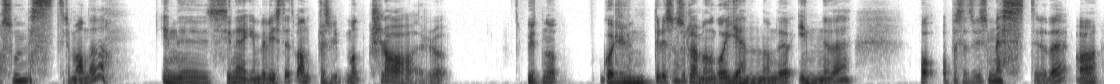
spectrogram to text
og så mestrer man det da, inni sin egen bevissthet. Man plutselig man klarer å, uten å gå rundt det, liksom, så klarer man å gå gjennom det og inn i det, og, og på sett og vis mestre det, og,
